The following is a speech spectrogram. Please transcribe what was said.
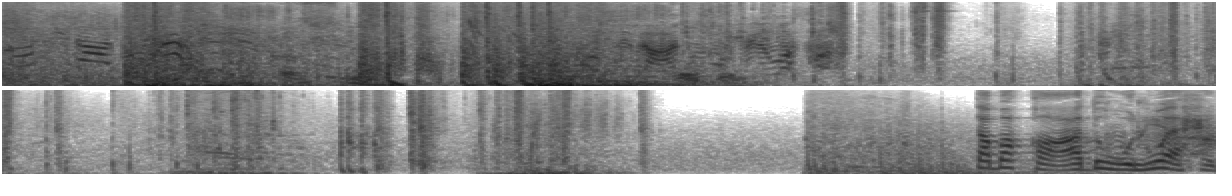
رصد عدو أصمت في الوسط تبقى عدو واحد.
